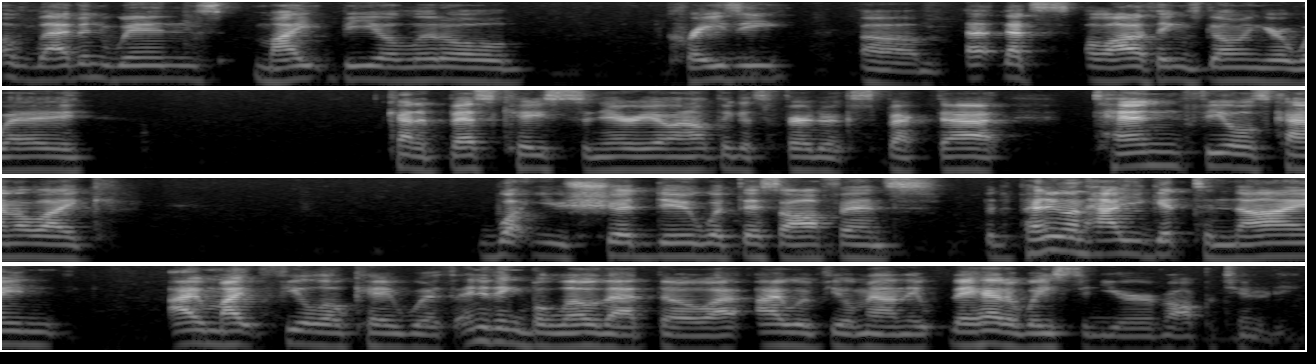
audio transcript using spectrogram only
11 wins might be a little crazy. Um, that, that's a lot of things going your way kind of best case scenario. I don't think it's fair to expect that. 10 feels kind of like what you should do with this offense. But depending on how you get to nine, I might feel okay with anything below that, though. I, I would feel, man, they, they had a wasted year of opportunity.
